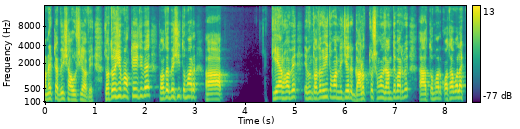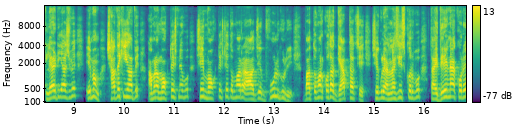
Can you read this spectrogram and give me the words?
অনেকটা বেশি সাহসী হবে। যত বেশি মক টেস্ট দিবে, তত বেশি তোমার কেয়ার হবে এবং তত বেশি তোমার নিজের গাঢ়ত্ব সম্বন্ধে জানতে পারবে তোমার কথা বলা ক্লিয়ারিটি আসবে এবং সাথে কি হবে? আমরা মক টেস্ট নেব। সেই মক টেস্টে তোমার যে ভুলগুলি বা তোমার কোথাও গ্যাপ থাকছে, সেগুলো অ্যানালাইসিস করব। তাই দেরি না করে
